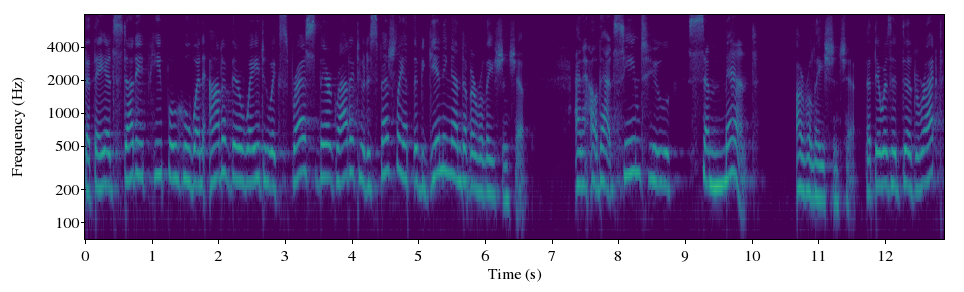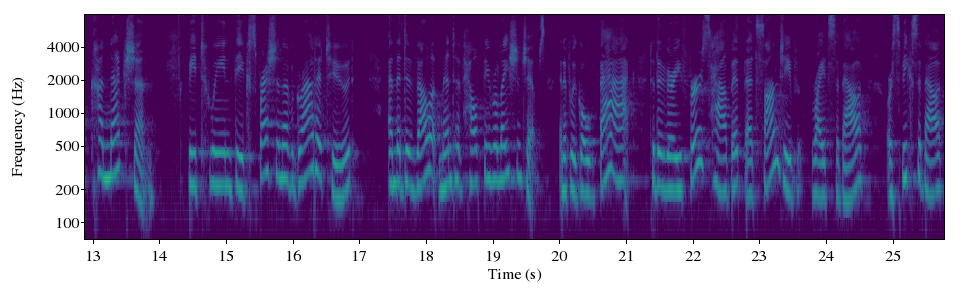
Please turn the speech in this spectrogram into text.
That they had studied people who went out of their way to express their gratitude, especially at the beginning end of a relationship, and how that seemed to cement a relationship, that there was a direct connection between the expression of gratitude and the development of healthy relationships. And if we go back to the very first habit that Sanjiv writes about, or speaks about,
